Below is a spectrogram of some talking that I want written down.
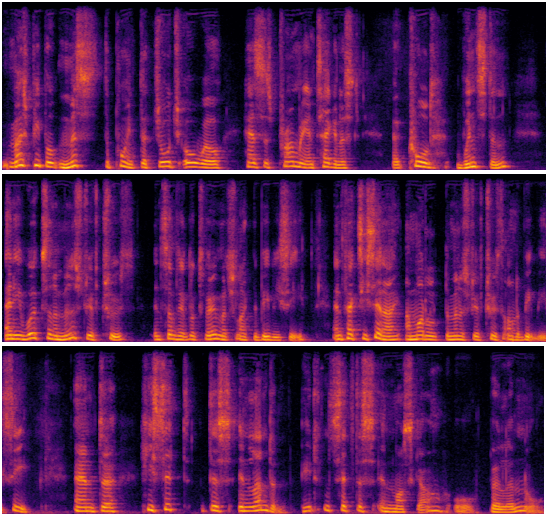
most people miss the point that George Orwell has his primary antagonist uh, called Winston, and he works in a Ministry of Truth in something that looks very much like the BBC. In fact, he said, I, I modeled the Ministry of Truth on the BBC. And uh, he set this in London. He didn't set this in Moscow or Berlin or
